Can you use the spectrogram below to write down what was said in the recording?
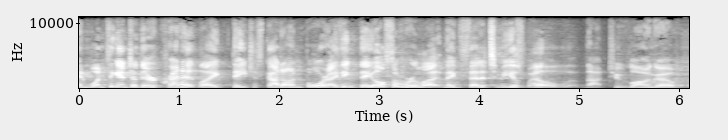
and once again, to their credit, like they just got on board. I think they also were like, and they've said it to me as well, not too long ago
